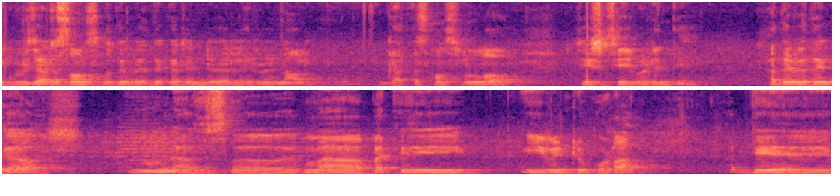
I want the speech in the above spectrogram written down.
ఈ గురిజాడ సాంస్కృతిక వేదిక రెండు వేల ఇరవై నాలుగు గత సంవత్సరంలో రిజిస్టర్ చేయబడింది. అదేవిధంగా మా ప్రతి ఈవెంట్ కూడా దే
